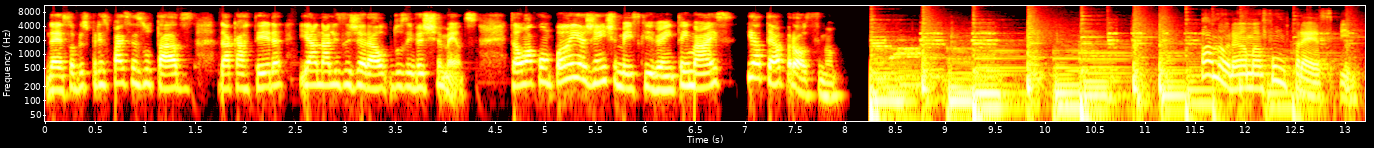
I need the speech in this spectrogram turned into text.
né, sobre os principais resultados da carteira e a análise geral dos investimentos. Então acompanhe a gente, mês que vem tem mais e até a próxima. Panorama Funpresp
